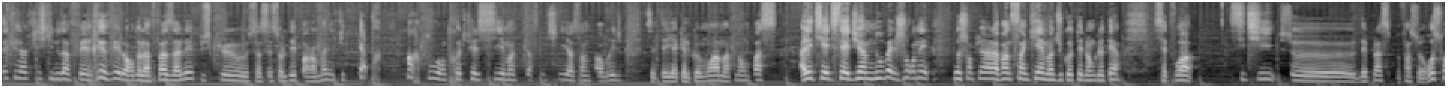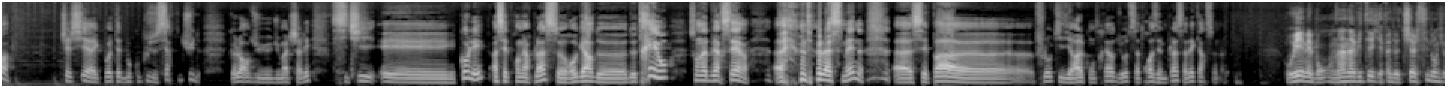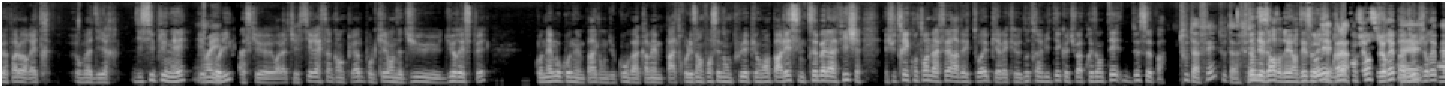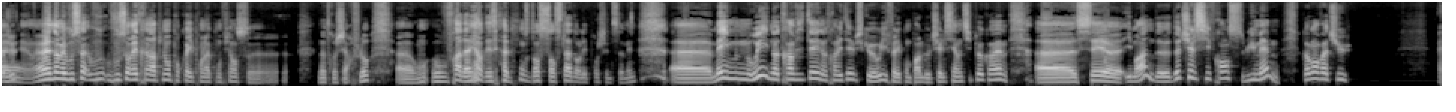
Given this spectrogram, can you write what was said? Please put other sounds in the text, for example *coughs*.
c'est une affiche qui nous a fait rêver lors de la phase aller puisque ça s'est soldé par un magnifique 4 partout entre Chelsea et Manchester City à Stamford Bridge. C'était il y a quelques mois. Maintenant, on passe à l'Etihad Stadium. Nouvelle journée de championnat, la 25e hein, du côté de l'Angleterre. Cette fois, City se déplace, enfin se reçoit Chelsea avec peut-être beaucoup plus de certitude que lors du, match aller. City est collé à cette première place, euh, regarde de, très haut son adversaire euh, *laughs* de la semaine. Euh, c'est pas Flo qui dira le contraire du haut de sa troisième place avec Arsenal. Oui, mais bon, on a un invité qui est fan de Chelsea, donc il va falloir être, on va dire, discipliné et poli, parce que voilà, Chelsea reste un grand club pour lequel on a du, du respect qu'on aime ou qu'on n'aime pas. Donc du coup, on va quand même pas trop les enfoncer non plus. Et puis on va en parler. C'est une très belle affiche. Et je suis très content de la faire avec toi et puis avec euh, notre invité que tu vas présenter de ce pas. Tout à fait, tout à fait. Je donne des ordres d'ailleurs. Désolé, j'ai pris la confiance. J'aurais pas dû, j'aurais pas dû. non, mais vous, vous, saurez très rapidement pourquoi il prend la confiance, euh, notre cher Flo. Euh, on, vous fera d'ailleurs *laughs* des annonces dans ce sens-là dans les prochaines semaines. mais oui, notre invité, notre invité, puisque oui, il fallait qu'on parle de Chelsea un petit peu quand même. c'est Imran de, de Chelsea France lui-même. Comment vas-tu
